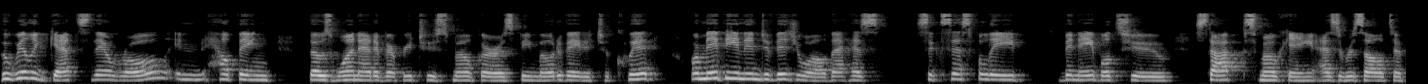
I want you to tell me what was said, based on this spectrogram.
who really gets their role in helping those one out of every two smokers be motivated to quit, or maybe an individual that has successfully been able to stop smoking as a result of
